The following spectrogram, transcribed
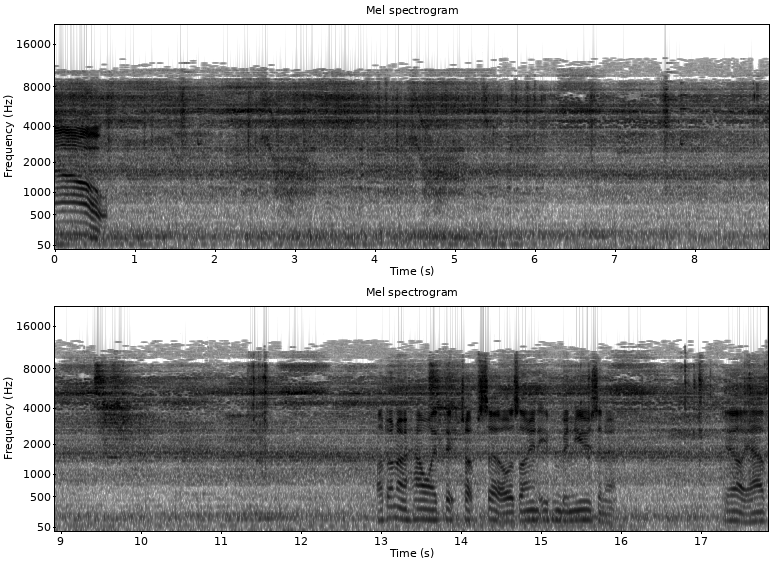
Ow! I don't know how I picked up cells, I ain't even been using it. Yeah, I have.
